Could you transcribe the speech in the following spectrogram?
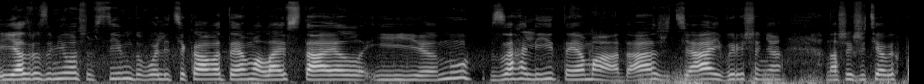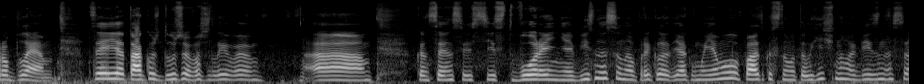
І я зрозуміла, що всім доволі цікава тема лайфстайл і ну, взагалі тема да, життя і вирішення наших життєвих проблем. Це є також дуже важливе консенсусі створення бізнесу, наприклад, як в моєму випадку, стоматологічного бізнесу.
